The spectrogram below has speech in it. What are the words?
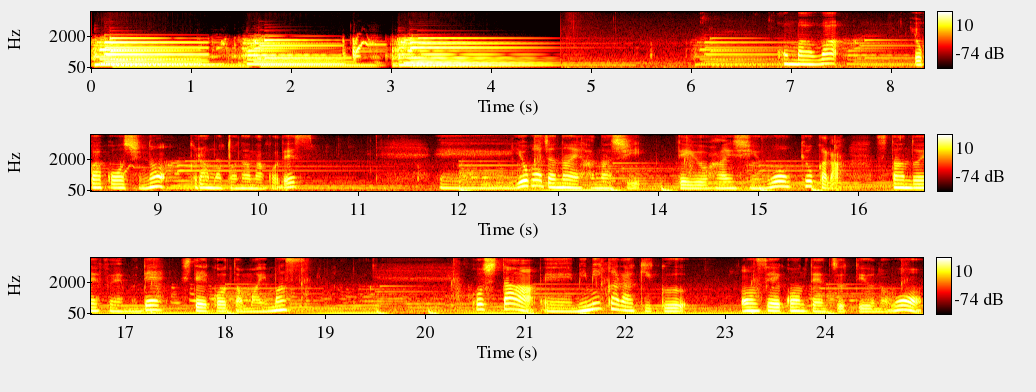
こんばんは。ヨガ講師の倉本々子です、えー、ヨガじゃない話っていう配信を今日からスタンド FM でしていこうと思います。こうした、えー、耳から聞く音声コンテンツっていうのを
